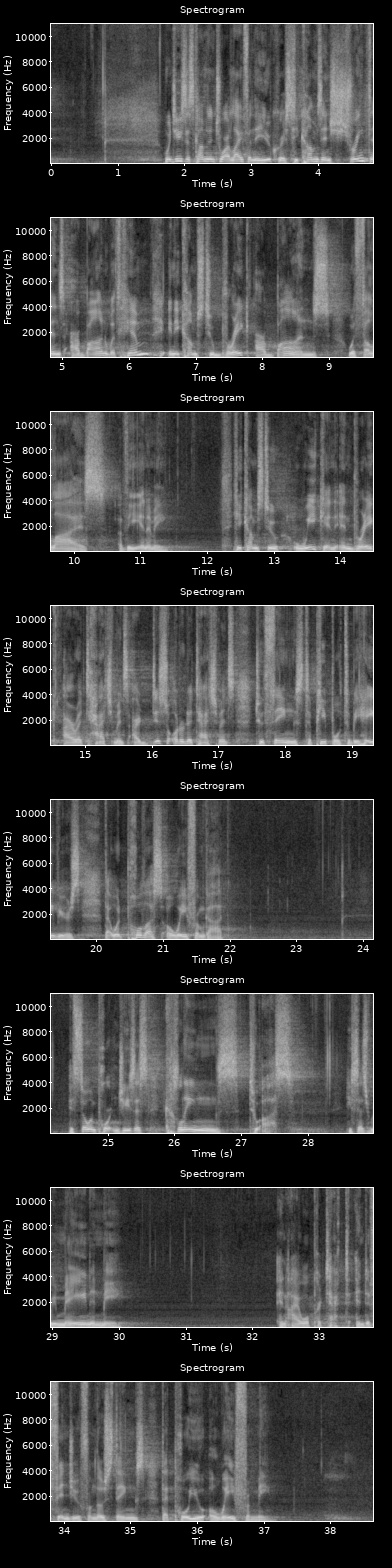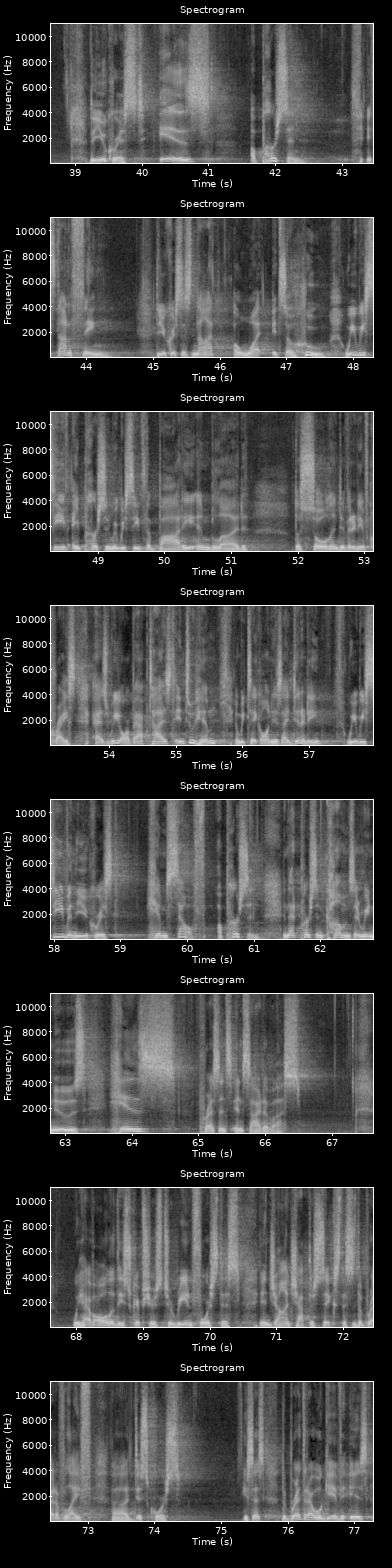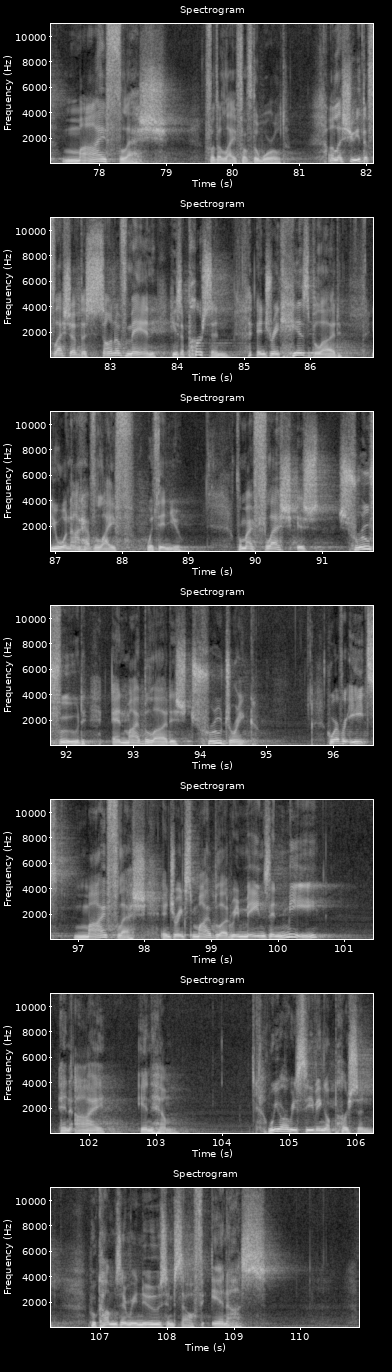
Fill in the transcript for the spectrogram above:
When Jesus comes into our life in the Eucharist, He comes and strengthens our bond with Him, and He comes to break our bonds with the lies of the enemy. He comes to weaken and break our attachments, our disordered attachments to things, to people, to behaviors that would pull us away from God. It's so important. Jesus clings to us. He says, Remain in me, and I will protect and defend you from those things that pull you away from me. The Eucharist is a person, it's not a thing. The Eucharist is not a what, it's a who. We receive a person, we receive the body and blood the soul and divinity of Christ. As we are baptized into Him and we take on His identity, we receive in the Eucharist Himself, a person. And that person comes and renews His presence inside of us. We have all of these scriptures to reinforce this in John chapter 6. This is the bread of life uh, discourse. He says, The bread that I will give is my flesh for the life of the world. Unless you eat the flesh of the Son of Man, he's a person, and drink his blood, you will not have life within you. For my flesh is true food, and my blood is true drink. Whoever eats my flesh and drinks my blood remains in me, and I in him. We are receiving a person who comes and renews himself in us.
